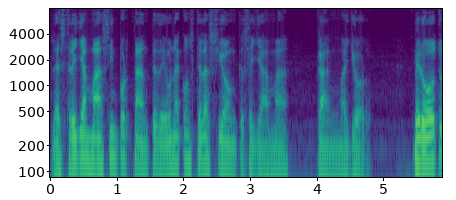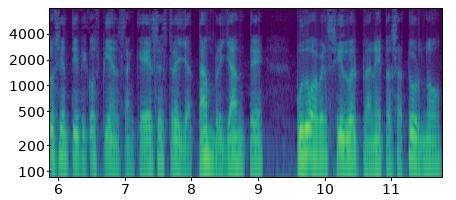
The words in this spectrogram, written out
la estrella más importante de una constelación que se llama Can Mayor. Pero otros científicos piensan que esa estrella tan brillante pudo haber sido el planeta Saturno,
